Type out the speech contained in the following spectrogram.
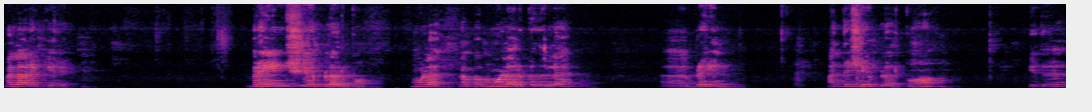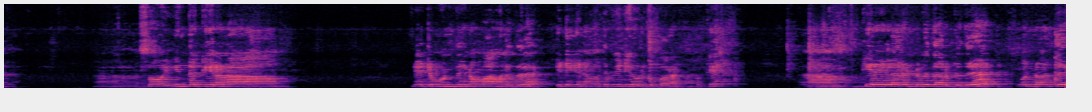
வல்லாரைக்கீரை பிரெயின் ஷேப்பில் இருக்கும். மூளை நம்ம மூளை இருக்குதுல்ல பிரெயின் அந்த ஷேப்பில் இருக்கும். இது ஸோ இந்த கீரை நான் நேற்று முன்தினம் வாங்கினது. இன்றைக்கி நான் வந்து வீடியோ எடுக்க போகிறேன் ஓகே கீரையில் ரெண்டு விதம் இருக்குது. ஒன்று வந்து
